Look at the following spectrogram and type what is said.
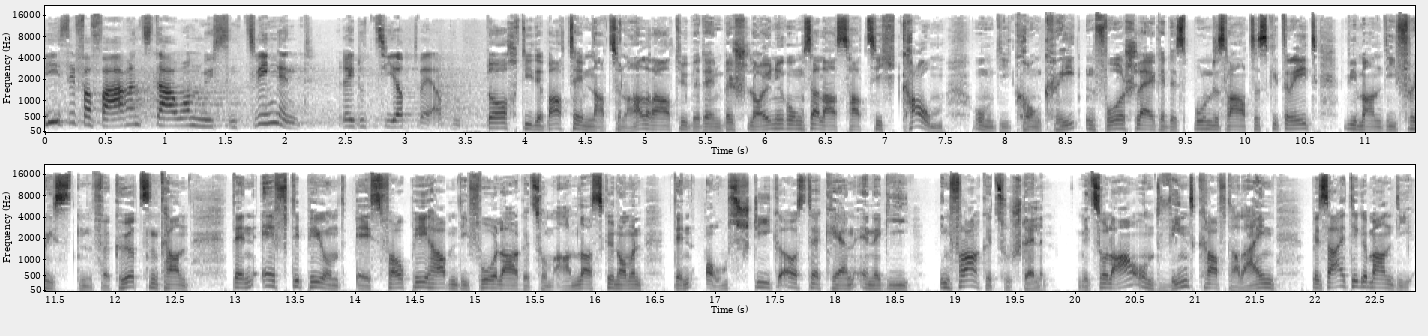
Diese Verfahrensdauern müssen zwingend reduziert werden. Doch die Debatte im Nationalrat über den Beschleunigungserlass hat sich kaum um die konkreten Vorschläge des Bundesrates gedreht, wie man die Fristen verkürzen kann. Denn FDP und SVP haben die Vorlage zum Anlass genommen, den Ausstieg aus der Kernenergie in Frage zu stellen. Mit Solar- und Windkraft allein beseitige man die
